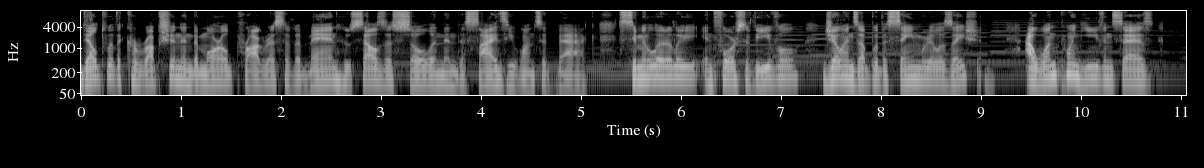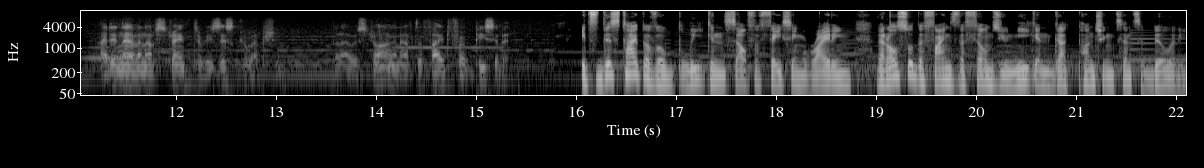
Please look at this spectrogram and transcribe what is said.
dealt with the corruption and the moral progress of a man who sells his soul and then decides he wants it back. Similarly, in Force of Evil, Joe ends up with the same realization. At one point, he even says, I didn't have enough strength to resist corruption, but I was strong enough to fight for a piece of it. It's this type of oblique and self effacing writing that also defines the film's unique and gut punching sensibility.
